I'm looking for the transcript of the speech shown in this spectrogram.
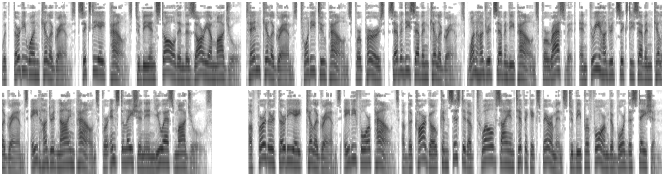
with 31 kilograms (68 pounds) to be installed in the Zarya module, 10 kilograms (22 pounds) for Pirs, 77 kilograms (170 pounds) for Rassvet, and 367 kilograms 809 pounds for installation in U.S. modules. A further 38 kilograms 84 pounds of the cargo consisted of 12 scientific experiments to be performed aboard the station.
